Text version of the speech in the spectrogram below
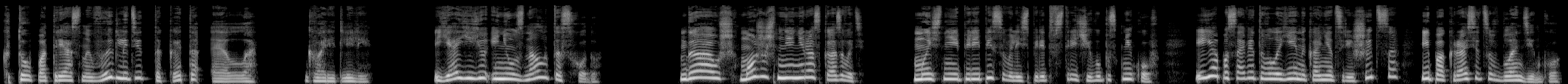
Кто потрясно выглядит, так это Элла. — говорит Лили. «Я ее и не узнала-то сходу». «Да уж, можешь мне не рассказывать. Мы с ней переписывались перед встречей выпускников, и я посоветовала ей, наконец, решиться и покраситься в блондинку.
